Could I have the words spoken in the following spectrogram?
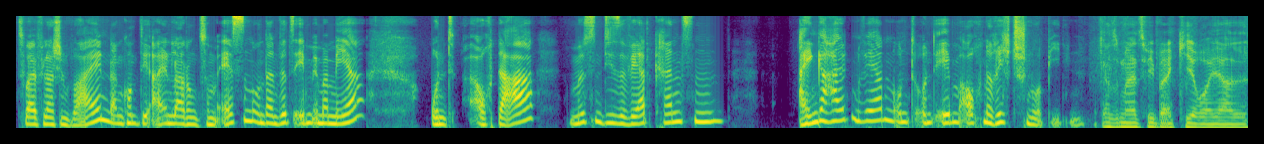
zwei Flaschen Wein, dann kommt die Einladung zum Essen und dann wird es eben immer mehr. Und auch da müssen diese Wertgrenzen eingehalten werden und, und eben auch eine Richtschnur bieten. Also mal jetzt wie bei Key Royal,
